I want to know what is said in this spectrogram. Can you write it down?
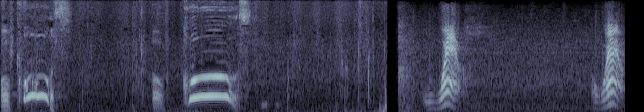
Of course. Of course. Well. Well.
